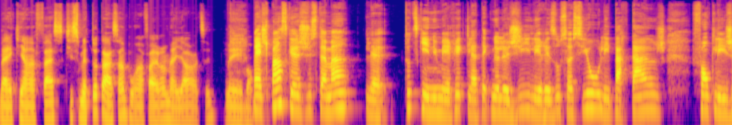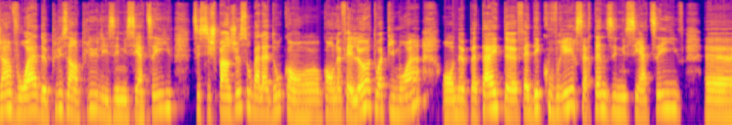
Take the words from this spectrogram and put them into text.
ben, qui en fassent, qui se mettent tous ensemble pour en faire un meilleur, tu sais. Mais bon. Ben, je pense que justement, le, tout ce qui est numérique, la technologie, les réseaux sociaux, les partages font que les gens voient de plus en plus les initiatives. Tu si je pense juste au balado qu'on qu'on a fait là, toi puis moi, on a peut-être euh, fait découvrir certaines initiatives euh,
